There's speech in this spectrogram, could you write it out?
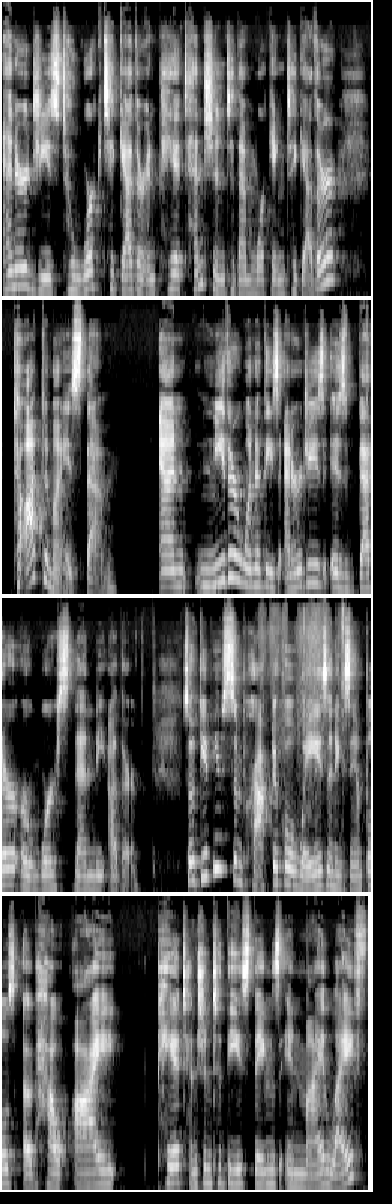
energies to work together and pay attention to them working together to optimize them. And neither one of these energies is better or worse than the other. So, I'll give you some practical ways and examples of how I pay attention to these things in my life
